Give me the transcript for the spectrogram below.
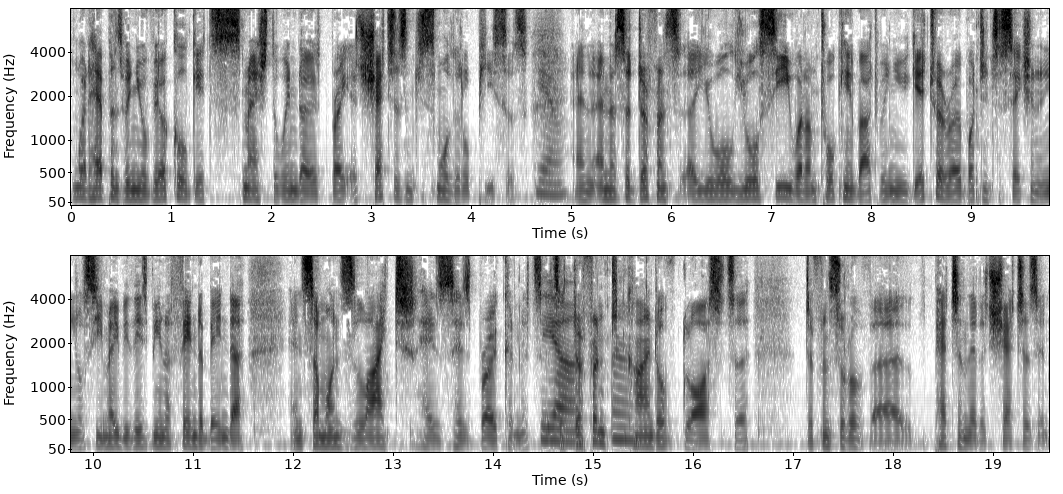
what happens when your vehicle gets smashed the window it break it shatters into small little pieces Yeah. and and it's a difference uh, you will you will see what I'm talking about when you get to a robot intersection and you'll see maybe there's been a fender bender and someone's light has has broken it's it's a different Mm. kind of glass it's a different sort of uh, pattern that it shatters in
